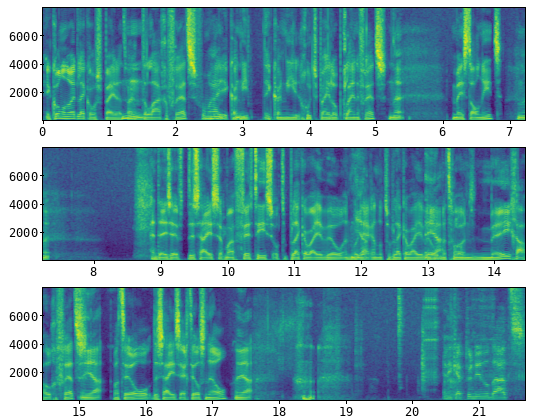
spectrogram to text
Ik kon er nooit lekker op spelen. Het waren Mhm. te lage frets voor mij. Mhm. Ik kan, niet, ik kan niet goed spelen op kleine frets. Nee. Meestal niet. Nee. En deze heeft, dus hij is zeg maar 50s op de plekken waar je wil. En modern op de plekken waar je wil. Ja, met gewoon mega hoge frets. Ja. Wat heel, dus hij is echt heel snel. Ja. En ik heb toen inderdaad.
